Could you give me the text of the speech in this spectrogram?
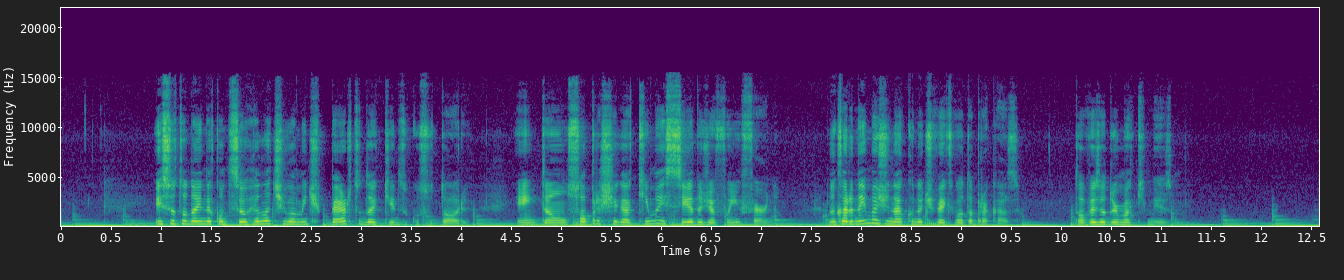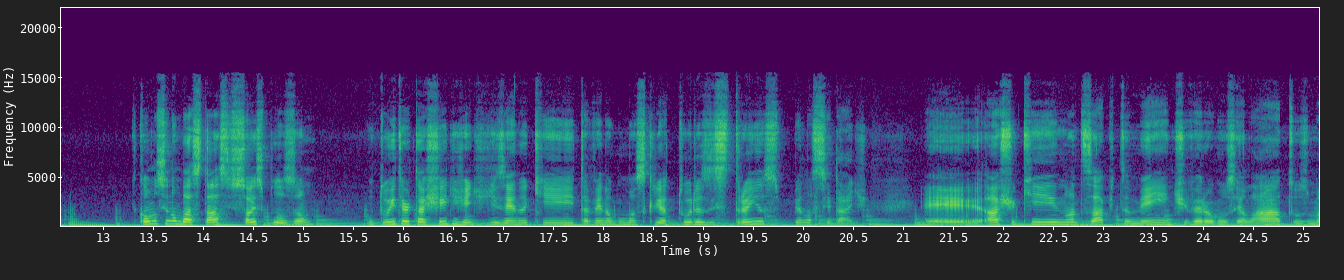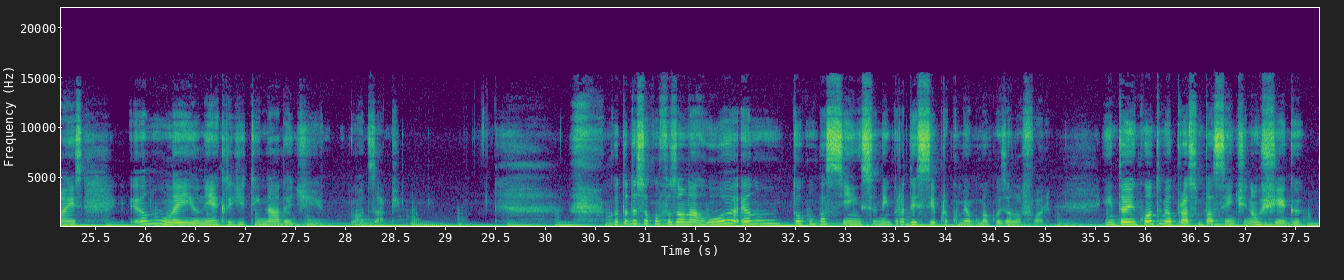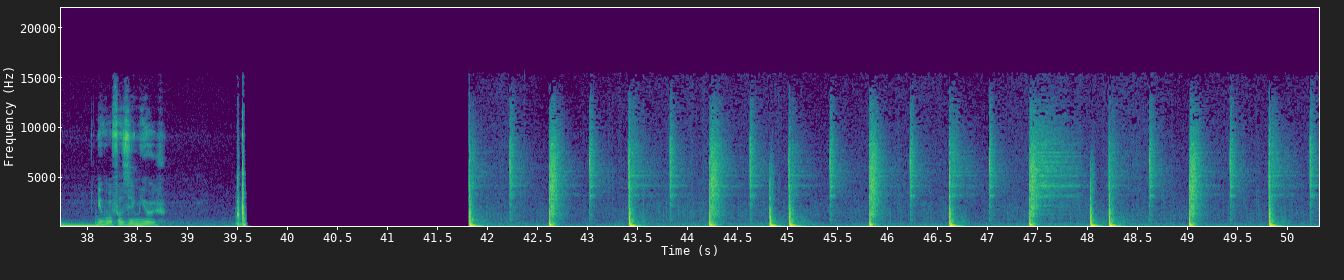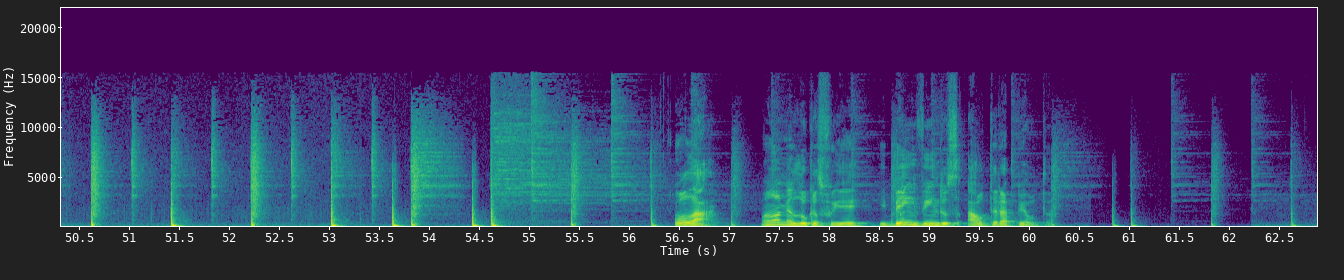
Isso tudo ainda aconteceu relativamente perto daqui do consultório, então só para chegar aqui mais cedo já foi um inferno. Não quero nem imaginar quando eu tiver que voltar para casa. Talvez eu durma aqui mesmo. Como se não bastasse só explosão, o Twitter tá cheio de gente dizendo que tá vendo algumas criaturas estranhas pela cidade. É, acho que no WhatsApp também tiveram alguns relatos, mas eu não leio nem acredito em nada de WhatsApp. Com toda essa confusão na rua, eu não tô com paciência nem para descer para comer alguma coisa lá fora. Então, enquanto meu próximo paciente não chega, eu vou fazer miojo. Olá, meu nome é Lucas Fouier e bem-vindos ao Terapeuta.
